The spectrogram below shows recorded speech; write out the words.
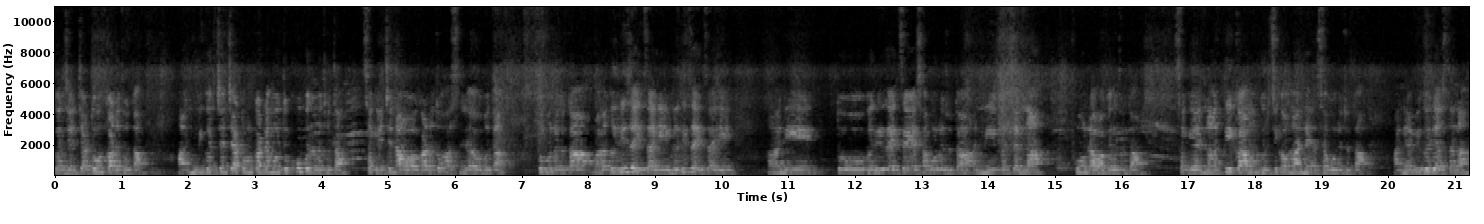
घरच्यांची आठवण काढत होता. आणि घरच्यांची आठवण काढल्यामुळे तो खूप रडत होता. सगळ्यांचे नावं काढत असल्या होता. तो म्हणत होता मला घरी जायचं आहे घरी जायचं आहे. आणि तो घरी जायचं आहे असा बोलत होता. आणि घरच्यांना फोन लावा करत होता. सगळ्यांना ती का मग घरची काऊन आले असा बोलत होता. आणि आम्ही घरी असताना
